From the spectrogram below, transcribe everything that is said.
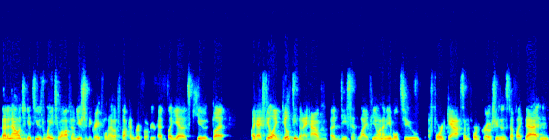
that analogy gets used way too often. You should be grateful to have a fucking roof over your head. It's like, yeah, that's cute, but like I feel like guilty that I have a decent life, you know, and I'm able to afford gas and afford groceries and stuff like that. And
